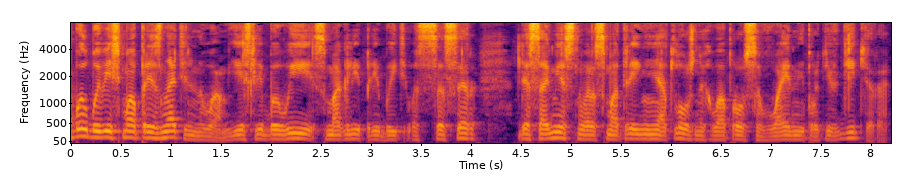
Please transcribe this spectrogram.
был бы весьма признателен вам, если бы вы смогли прибыть в СССР для совместного рассмотрения неотложных вопросов войны против Гитлера,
